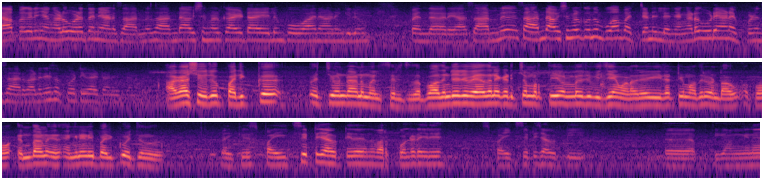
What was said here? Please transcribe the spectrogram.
രാപ്പകൽ ഞങ്ങളുടെ കൂടെ തന്നെയാണ്. സാറിന് സാറിന്റെ ആവശ്യങ്ങൾക്കായിട്ടായാലും പോകാനാണെങ്കിലും ഇപ്പം എന്താ പറയുക സാറിന് സാറിന്റെ ആവശ്യങ്ങൾക്കൊന്നും പോകാൻ പറ്റണില്ല. ഞങ്ങളുടെ കൂടെയാണ് എപ്പോഴും സാർ വളരെ സപ്പോർട്ടീവായിട്ടാണ് നിൽക്കുന്നത്. ആകാശ് ഒരു പരിക്ക് വെച്ചുകൊണ്ടാണ് മത്സരിച്ചത്. അപ്പോൾ അതിന്റെ ഒരു വേദന കടിച്ചമർത്തിയുള്ള ഒരു വിജയമാണ്. അതിന് ഇരട്ടി മധുരം ഉണ്ടാവും. അപ്പോൾ എന്താണ് എങ്ങനെയാണ് ഈ പരിക്ക് വെച്ചുന്നത് പരിക്ക് സ്പൈക്സ് ഇട്ട് ചവിട്ടിയതായിരുന്നു വർക്കൗണ്ട് ഇടയിൽ സ്പൈക്സ് ഇട്ട് ചവിട്ടി അപ്പോഴത്തേക്കും അങ്ങനെ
